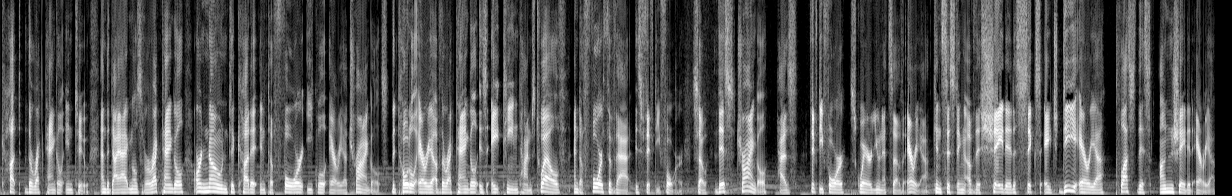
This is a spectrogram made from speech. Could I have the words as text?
cut the rectangle into, and the diagonals of a rectangle are known to cut it into four equal area triangles. The total area of the rectangle is 18 times 12, and a fourth of that is 54. So this triangle has 54 square units of area, consisting of this shaded 6HD area plus this unshaded area.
